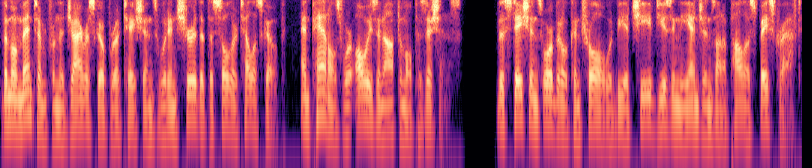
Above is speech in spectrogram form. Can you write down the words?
The momentum from the gyroscope rotations would ensure that the solar telescope and panels were always in optimal positions. The station's orbital control would be achieved using the engines on Apollo spacecraft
